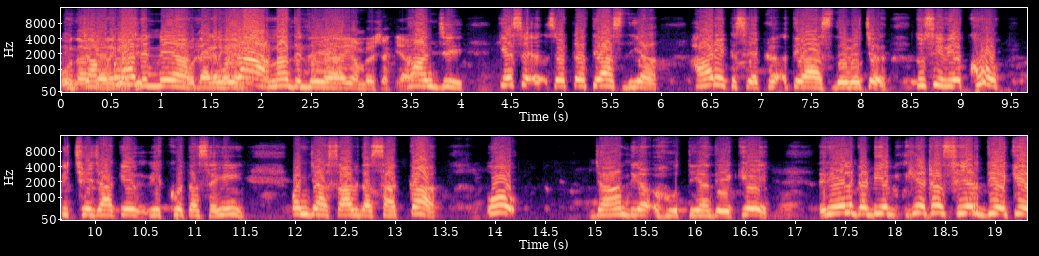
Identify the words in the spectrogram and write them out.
ਉਹਦਾ example ਕਹਿਣਗੇ ਅਸੀਂ- ਦਿੰਦੇ ਆ ਉਦਾਹਰਨਾਂ ਦਿੰਦੇ ਆ। ਹਾਂਜੀ। ਕਿਸ ਸਿੱਖ ਇਤਿਹਾਸ ਦੀਆਂ ਹਰ ਇੱਕ ਸਿੱਖ ਇਤਿਹਾਸ ਦੇ ਵਿੱਚ ਤੁਸੀਂ ਵੇਖੋ ਪਿੱਛੇ ਜਾ ਕੇ ਵੇਖੋ ਤਾਂ ਸਹੀ। ਪੰਜਾ ਸਾਹਿਬ ਦਾ ਸਾਕਾ ਉਹ ਜਾਨ ਦੀਆਂ ਅਹੂਤੀਆਂ ਦੇ ਕੇ ਰੇਲ ਗੱਡੀ ਹੇਠਾਂ ਸਿਰ ਦੇ ਕੇ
